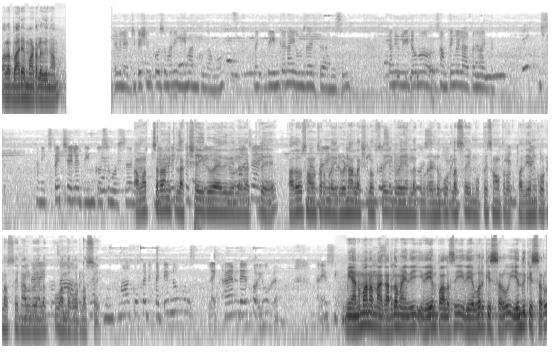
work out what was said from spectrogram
వాళ్ళ భార్య మాటలు విందాం వీళ్ళ ఎడ్యుకేషన్ కోసం అని మేము అనుకున్నాము. లైక్ దేనికైనా యూజ్ అవుతుంది అనేసి. కానీ we don't know something will happen like కానీ ఎక్స్పెక్ట్ చేయలేదు దీనికోసం వస్తుంది. సంవత్సరానికి లక్ష ఇరవై ఐదు వేలు కడితే పదవ సంవత్సరంలో ఇరవై నాలుగు లక్షలు వస్తాయి ఇరవై ఏళ్ళకు రెండు కోట్లు వస్తాయి ముప్పై సంవత్సరాలకు పదిహేను కోట్లు వస్తాయి నలభై ఏళ్ళకు వంద కోట్లు వస్తాయి. మాకు ఒకటి పెట్టి నువ్వు like I'm there for you మీ అనుమానం నాకు అర్థమైంది ఇదేం పాలసీ ఇది ఎవరికి ఇస్తారు ఎందుకు ఇస్తారు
